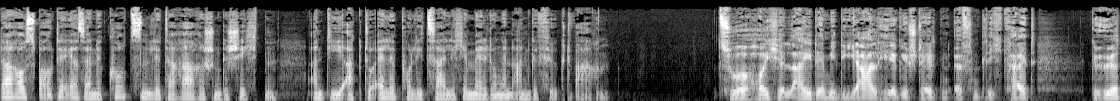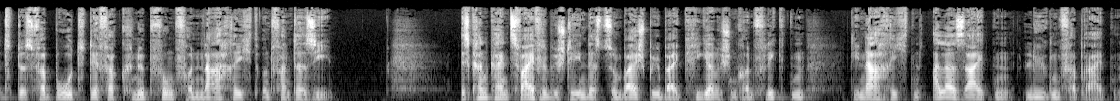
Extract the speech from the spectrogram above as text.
Daraus baute er seine kurzen literarischen Geschichten, an die aktuelle polizeiliche Meldungen angefügt waren. Zur Heuchelei der medial hergestellten Öffentlichkeit gehört das Verbot der Verknüpfung von Nachricht und Fantasie. Es kann kein Zweifel bestehen, dass zum Beispiel bei kriegerischen Konflikten die Nachrichten aller Seiten Lügen verbreiten.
